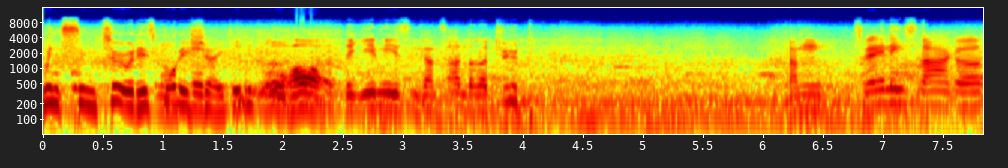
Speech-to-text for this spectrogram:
wincing too at his body shape. Oha, der Jemi ist ein ganz anderer Typ. Am Trainingslager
